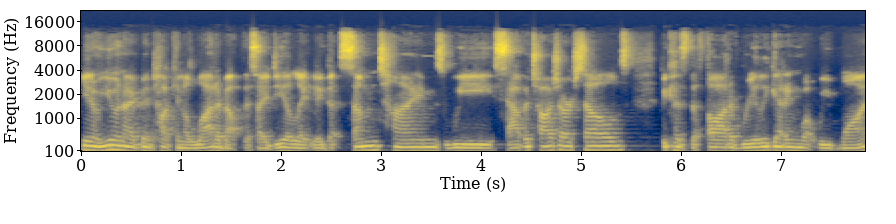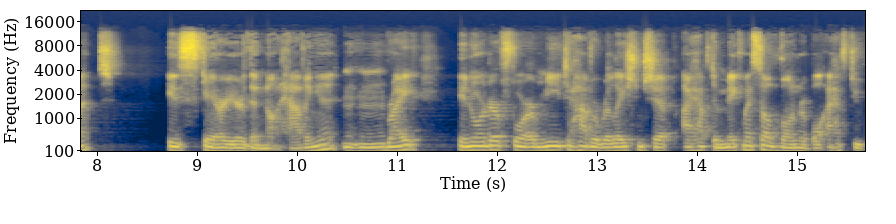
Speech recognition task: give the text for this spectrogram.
you know, you and I have been talking a lot about this idea lately that sometimes we sabotage ourselves because the thought of really getting what we want is scarier than not having it Mhm. right? In order for me to have a relationship, I have to make myself vulnerable. I have to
